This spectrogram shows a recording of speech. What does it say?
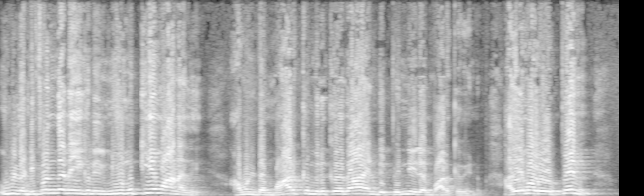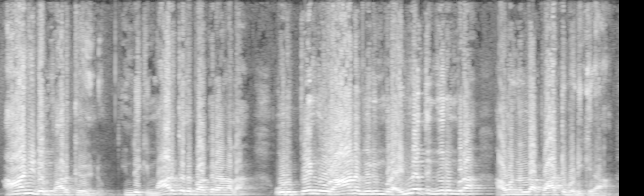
உள்ள நிபந்தனைகளில் மிக முக்கியமானது அவனிடம் மார்க்கம் இருக்கிறதா என்று பெண்ணிடம் பார்க்க வேண்டும். அதே மாதிரி ஒரு பெண் ஆணிடம் பார்க்க வேண்டும். இன்றைக்கு மார்க்கத்தை பார்க்குறாங்களா? ஒரு பெண் ஒரு ஆணை விரும்புறா என்னத்துக்கு விரும்புகிறான் அவன் நல்லா பாட்டு படிக்கிறான்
